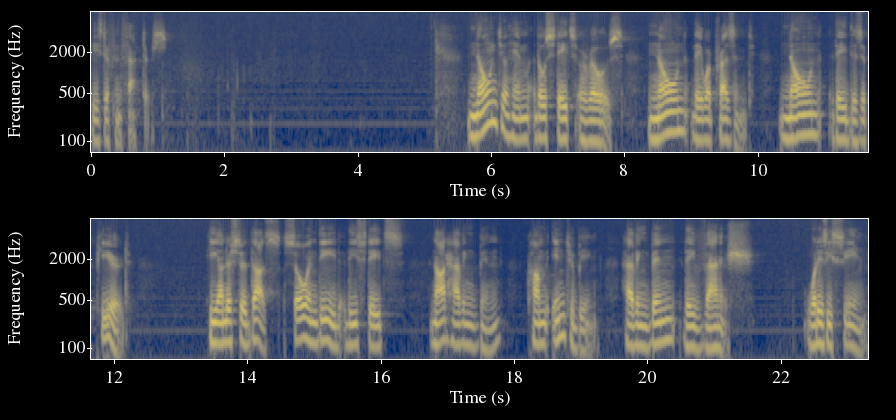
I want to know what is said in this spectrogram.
these different factors. Known to him, those states arose. Known they were present. Known they disappeared. He understood thus, so indeed these states, not having been, come into being. having been, they vanish. What is he seeing?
